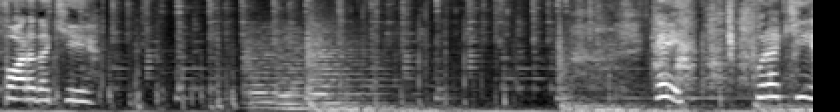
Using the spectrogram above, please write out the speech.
fora daqui. Ei, por aqui.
